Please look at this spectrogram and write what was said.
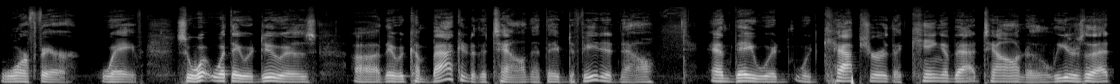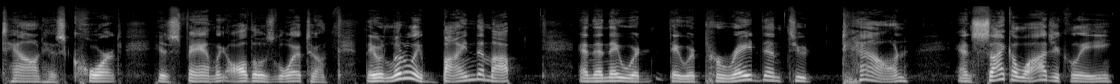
warfare wave. So what, what they would do is uh, they would come back into the town that they've defeated now, and they would, would capture the king of that town or the leaders of that town, his court, his family, all those loyal to him. They would literally bind them up, and then they would they would parade them through town, and psychologically,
